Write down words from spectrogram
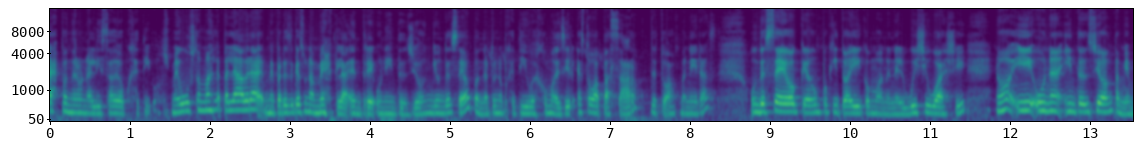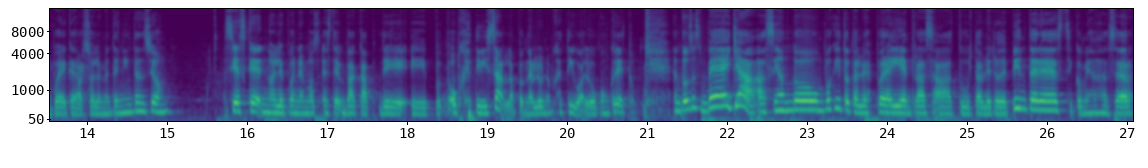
es poner una lista de objetivos. Me gusta más la palabra, me parece que es una mezcla entre una intención y un deseo. Ponerte un objetivo es como decir, esto va a pasar de todas maneras. Un deseo queda un poquito ahí como en el wishy-washy, ¿no? Y una intención también puede quedar solamente en intención si es que no le ponemos este backup de eh, objetivizarla, ponerle un objetivo, algo concreto. Entonces ve ya haciendo un poquito, tal vez por ahí entras a tu tablero de Pinterest y comienzas a hacer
